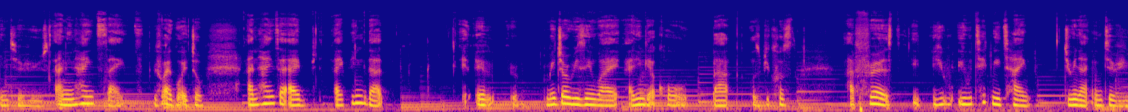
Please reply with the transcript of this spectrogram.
interviews and in hindsight, before I got a job, and hindsight I I think that a, a major reason why I didn't get called back was because at first it, you it would take me time during an interview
